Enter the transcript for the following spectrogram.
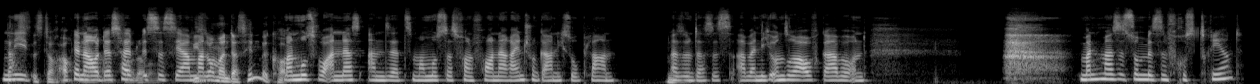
das Nee, ist doch auch genau, deshalb ist es ja, Wie man- soll man das hinbekommen? Man muss woanders ansetzen. Man muss das von vornherein schon gar nicht so planen. Hm. Also das ist aber nicht unsere Aufgabe und manchmal ist es so ein bisschen frustrierend,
